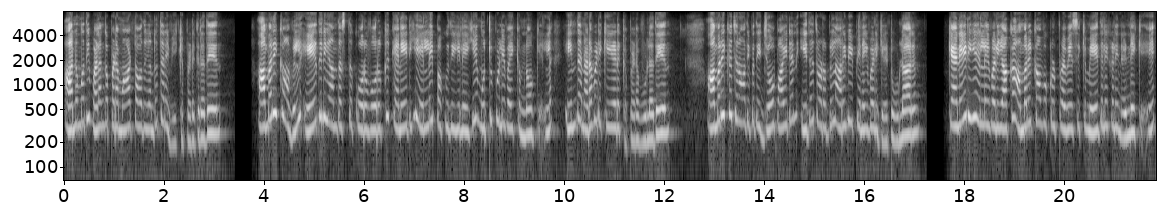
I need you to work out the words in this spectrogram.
அனுமதி வழங்கப்பட மாட்டாது என்று தெரிவிக்கப்படுகிறது. அமெரிக்காவில் ஏதிலி அந்தஸ்து கோருவோருக்கு கனேடிய எல்லைப் பகுதியிலேயே முற்றுப்புள்ளி வைக்கும் நோக்கில் இந்த நடவடிக்கை எடுக்கப்பட உள்ளது. அமெரிக்க ஜனாதிபதி ஜோ பைடன் இது தொடர்பில் அறிவிப்பினை வெளியிட்டுள்ளார். கனேடிய எல்லை வழியாக அமெரிக்காவுக்குள் பிரவேசிக்கும் ஏதிலிகளின் எண்ணிக்கை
